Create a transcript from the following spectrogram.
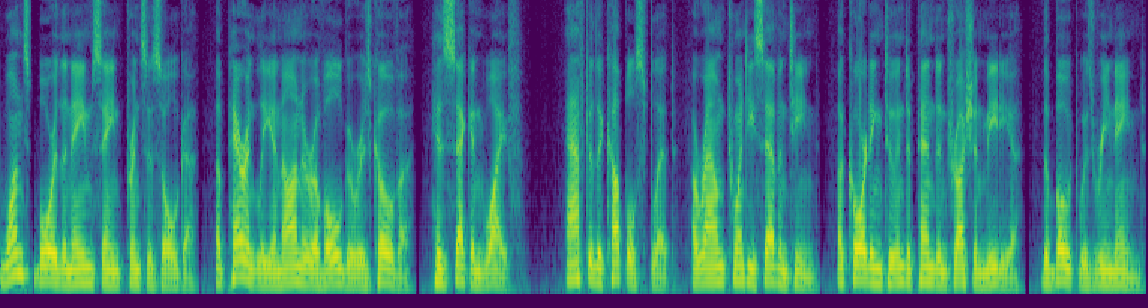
once bore the name Saint Princess Olga, apparently in honor of Olga Ryzhkova, his second wife. After the couple split, around 2017, according to independent Russian media, the boat was renamed.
